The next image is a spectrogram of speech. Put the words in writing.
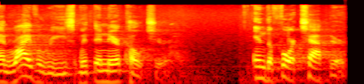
and rivalries within their culture. In the fourth chapter,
